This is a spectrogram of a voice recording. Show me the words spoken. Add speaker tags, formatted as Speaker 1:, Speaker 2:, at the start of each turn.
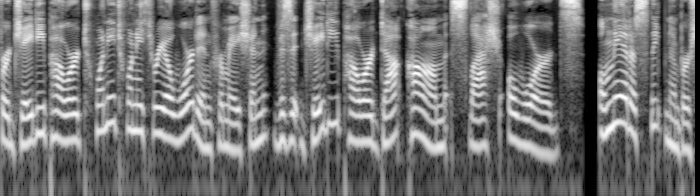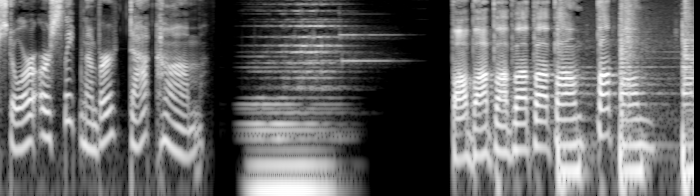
Speaker 1: For JD Power 2023 award information, visit jdpower.com/awards. Only at a Sleep Number store or sleepnumber.com.
Speaker 2: Ba ba ba ba ba bam ba bam.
